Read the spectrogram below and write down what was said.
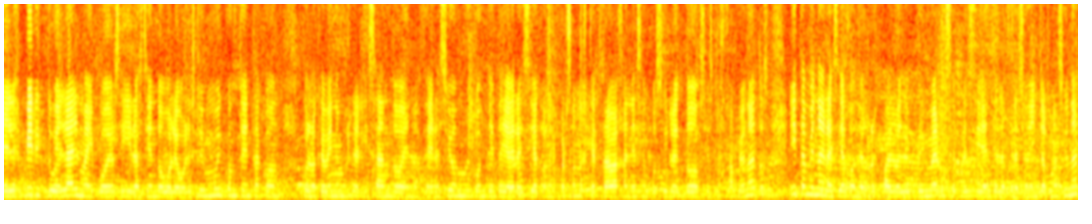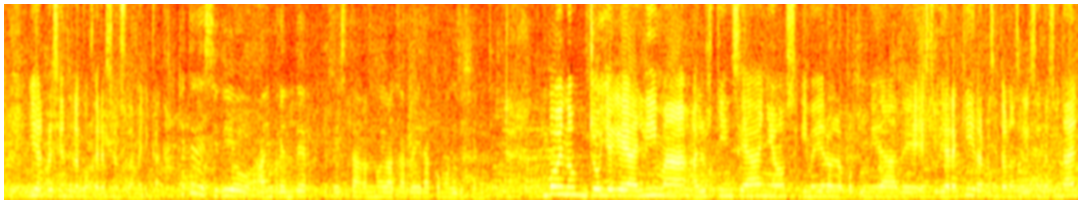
el espíritu, el alma y poder seguir haciendo voleibol. Estoy muy contenta con, con lo que venimos realizando en la Federación, muy contenta y agradecida con las personas que trabajan y hacen posible todos estos campeonatos y también agradecida con el respaldo del primer vicepresidente de la Federación Internacional y el presidente de la Confederación Sudamericana. ¿Qué te decidió a emprender esta nueva carrera como dirigente? Bueno, yo llegué a Lima a los 15 años y me dieron la oportunidad de estudiar aquí, representar una selección nacional,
